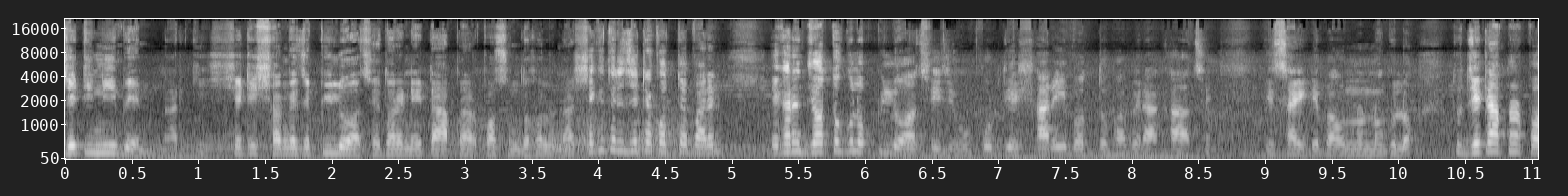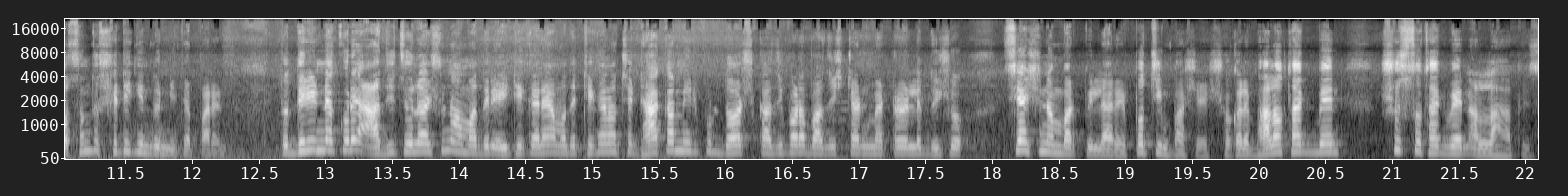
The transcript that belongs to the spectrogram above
যেটি নিবেন আর কি, সেটির সঙ্গে যে পিলো আছে, ধরেন এটা আপনার পছন্দ হলো না, সেক্ষেত্রে যেটা করতে পারেন, এখানে যতগুলো পিলো আছে যে উপর দিয়ে সারিবদ্ধভাবে রাখা আছে, এই সাইডে বা অন্য অন্যগুলো তো যেটা আপনার পছন্দ সেটি কিন্তু নিতে পারেন। তো দেরি না করে আজই চলে আসুন আমাদের এই ঠিকানায়, আমাদের ঠিকানা হচ্ছে ঢাকা মিরপুর দশ, কাজীপাড়া বাস স্ট্যান্ড, মেট্রো রেলের ছিয়াশি নম্বর পিলারের পশ্চিম পাশে। সকালে ভালো থাকবেন, সুস্থ থাকবেন, আল্লাহ হাফিজ।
